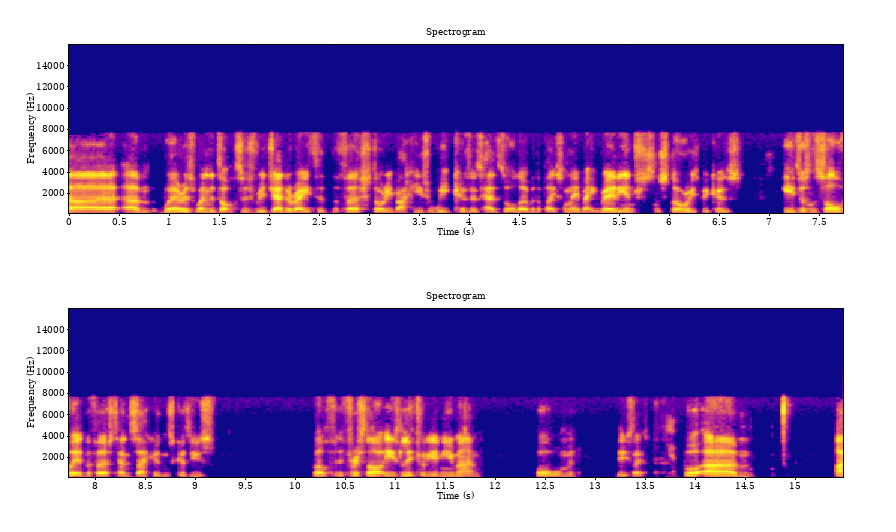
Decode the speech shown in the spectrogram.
Uh, um, whereas when the Doctor's regenerated, the first story back, he's weak because his head's all over the place. And they make really interesting stories because he doesn't solve it in the first 10 seconds because he's, well, for a start, he's literally a new man or woman these days. Yep. But um, I,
